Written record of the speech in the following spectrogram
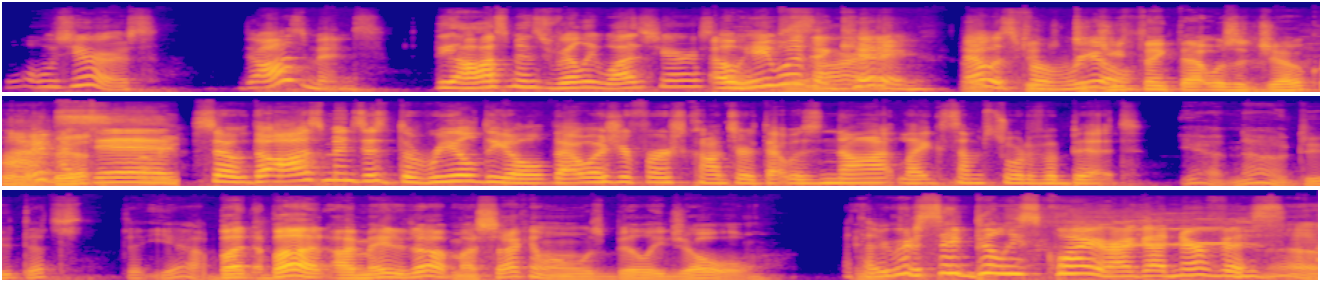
What was yours? The Osmonds. The Osmonds really was yours? Oh, he wasn't sorry. kidding. That was Did- for real. Did you think that was a joke or a I I bit? did. so the Osmonds is the real deal. That was your first concert. That was not like some sort of a bit. Yeah, no, dude, that's that, yeah. But but I made it up. My second one was Billy Joel. I thought you were going to say Billy Squier. I got nervous. No,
